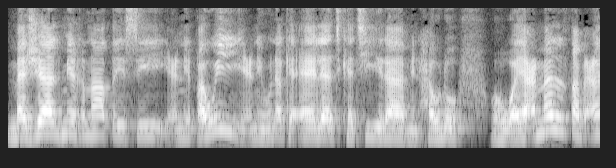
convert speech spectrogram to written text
مجال مغناطيسي يعني قوي يعني هناك آلات كثيرة من حوله وهو يعمل. طبعا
